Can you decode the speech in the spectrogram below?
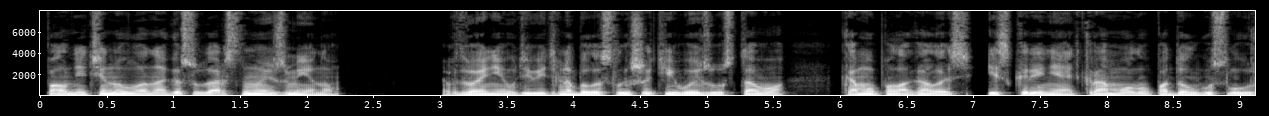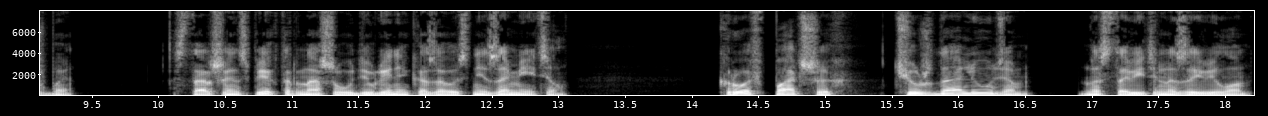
вполне тянуло на государственную измену. Вдвойне удивительно было слышать его из уст того, кому полагалось искоренять крамолу по долгу службы. Старший инспектор нашего удивления, казалось, не заметил. «Кровь падших чужда людям», — наставительно заявил он.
